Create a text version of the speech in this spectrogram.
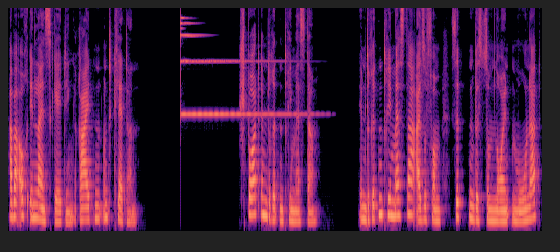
aber auch Inlineskating, Reiten und Klettern. Sport im dritten Trimester. Im dritten Trimester, also vom siebten bis zum neunten Monat,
